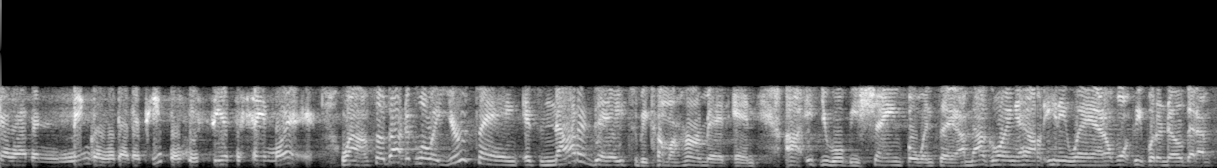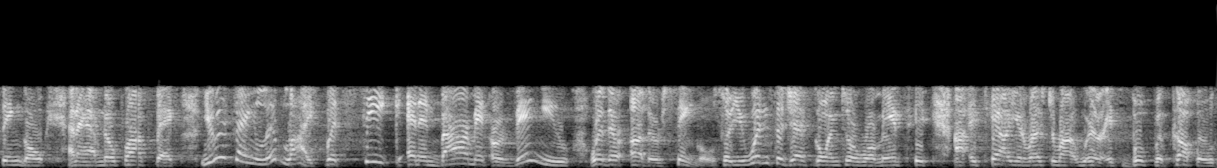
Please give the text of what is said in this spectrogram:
show up and mingle with other people who see it the same way. Wow. So, Dr. Chloe, you're saying it's not a day to become a hermit and, uh, if you will, be shameful and say, I'm not going out anyway. I don't want people to know that I'm single and I have no prospects. You're saying live life, but seek an environment or venue where there are other singles. So you wouldn't suggest going to a romantic uh, Italian restaurant where it's booked with couples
